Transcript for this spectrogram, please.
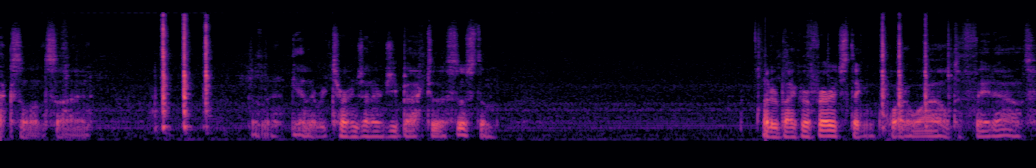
excellent sign. Again, it returns energy back to the system. 100 microfarads taking quite a while to fade out.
